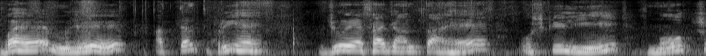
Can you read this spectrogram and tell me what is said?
वह मुझे अत्यंत प्रिय है। जो ऐसा जानता है, उसके लिए मोक्ष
